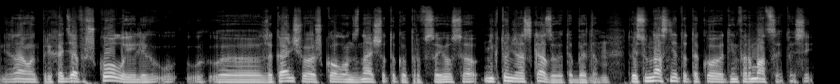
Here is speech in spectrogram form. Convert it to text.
не знаю, приходя в школу или э, заканчивая школу, он знает, что такое профсоюз. А никто не рассказывает об этом. Mm-hmm. То есть у нас нету такой вот информации. То есть, и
